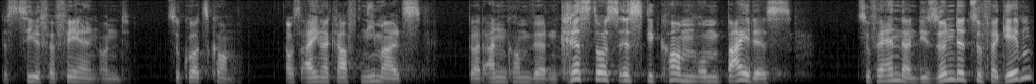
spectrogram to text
das Ziel verfehlen und zu kurz kommen. Aus eigener Kraft niemals dort ankommen würden. Christus ist gekommen, um beides zu verändern. Die Sünde zu vergeben,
